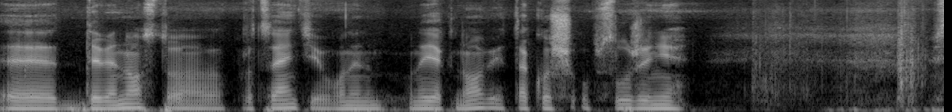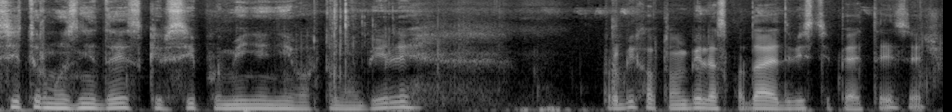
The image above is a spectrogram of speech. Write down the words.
Е, 90% вони, вони як нові, також обслужені всі тормозні диски, всі поміняні в автомобілі. Пробіг автомобіля складає 205 тисяч.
